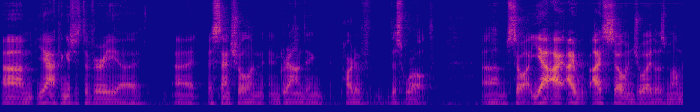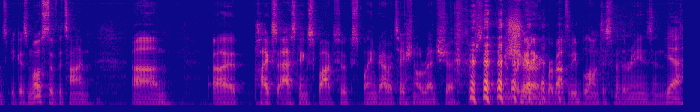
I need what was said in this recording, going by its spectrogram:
um, yeah, I think it's just a very uh, uh, essential and, and grounding part of this world. Um, so yeah, I, I, I so enjoy those moments because most of the time, um, uh, Pike's asking Spock to explain gravitational redshift or something, and we're, Sure. getting, we're about to be blown to smithereens, and Yeah.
